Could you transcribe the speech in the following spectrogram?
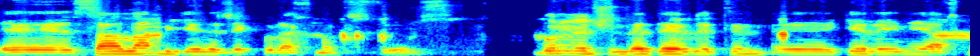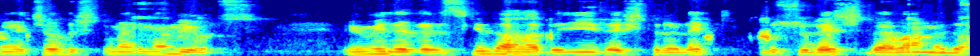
e, sağlam bir gelecek bırakmak istiyoruz. Bunun için de devletin e, gereğini yapmaya çalıştığına inanıyoruz. Ümit ederiz ki daha da iyileştirerek bu süreç devam eder.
